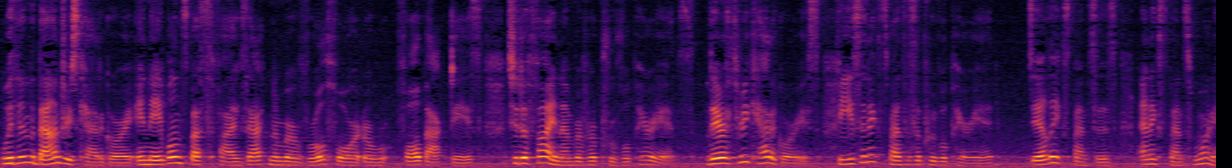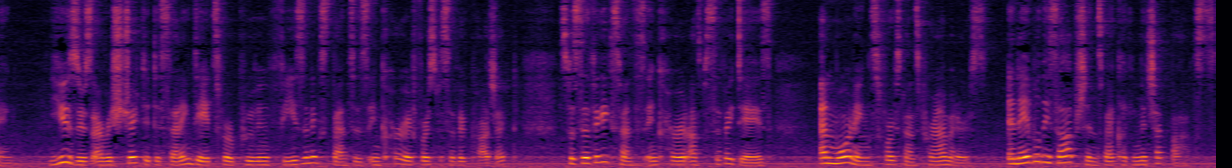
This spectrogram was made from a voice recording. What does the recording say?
Within the boundaries category, enable and specify exact number of roll forward or fall back days to define number of approval periods. There are three categories, fees and expenses approval period, daily expenses, and expense warning. Users are restricted to setting dates for approving fees and expenses incurred for a specific project, specific expenses incurred on specific days, and warnings for expense parameters. Enable these options by clicking the checkbox.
